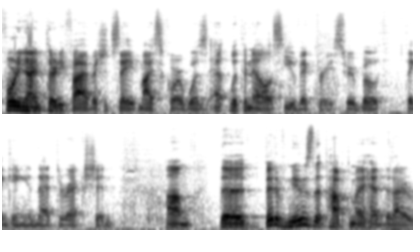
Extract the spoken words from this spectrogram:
49-35, I should say. My score was at, with an LSU victory, so we're both thinking in that direction. Um, the bit of news that popped in my head that I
